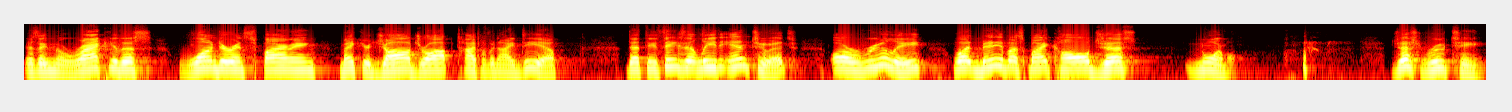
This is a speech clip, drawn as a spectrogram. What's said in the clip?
is a miraculous, wonder inspiring, make your jaw drop type of an idea, that the things that lead into it are really what many of us might call just normal, just routine.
